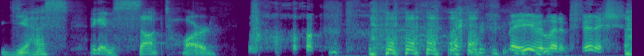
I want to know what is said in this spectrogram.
Yes. The game sucked hard. Man, you even let him finish.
